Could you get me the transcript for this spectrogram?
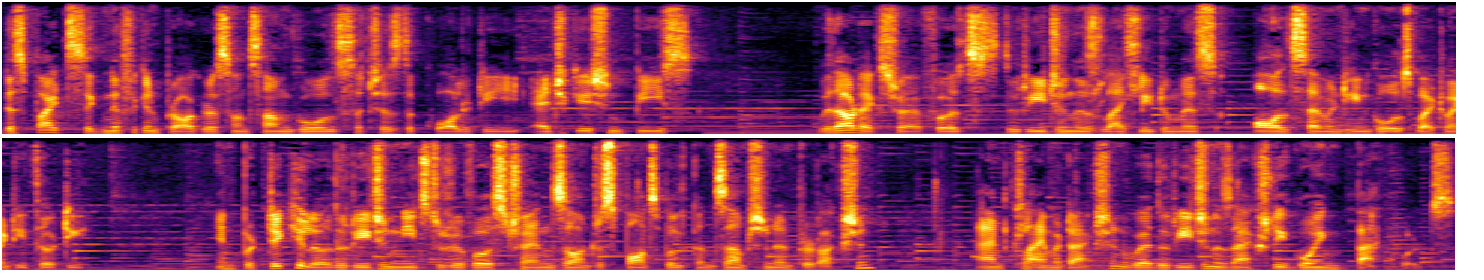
Despite significant progress on some goals, such as the quality education piece, without extra efforts, the region is likely to miss all 17 goals by 2030. In particular, the region needs to reverse trends on responsible consumption and production and climate action, where the region is actually going backwards.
